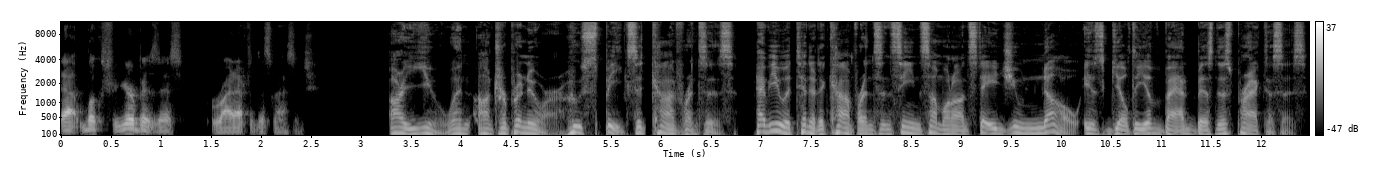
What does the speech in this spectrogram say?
that looks for your business right after this message. Are you an entrepreneur who speaks at conferences? Have you attended a conference and seen someone on stage you know is guilty of bad business practices?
